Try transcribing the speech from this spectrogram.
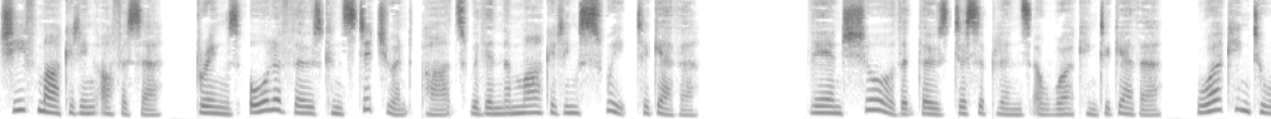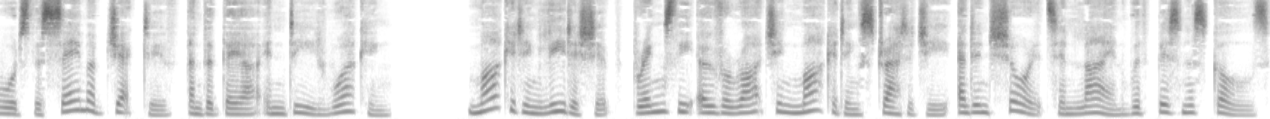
Chief Marketing Officer, brings all of those constituent parts within the marketing suite together. They ensure that those disciplines are working together, working towards the same objective, and that they are indeed working. Marketing leadership brings the overarching marketing strategy and ensure it's in line with business goals.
